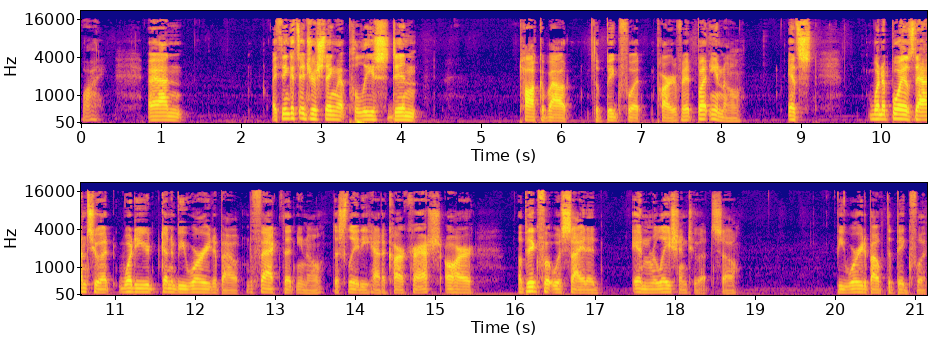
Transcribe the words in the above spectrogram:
Why? And I think it's interesting that police didn't talk about the Bigfoot part of it, but you know, it's when it boils down to it, what are you going to be worried about? The fact that, you know, this lady had a car crash or a Bigfoot was sighted in relation to it. So be worried about the Bigfoot.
